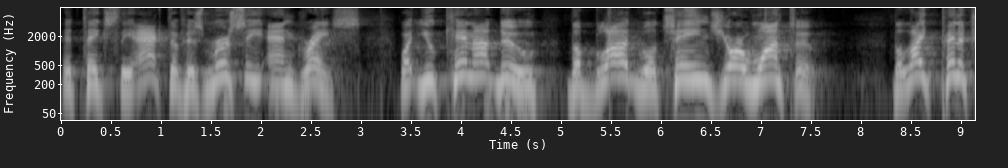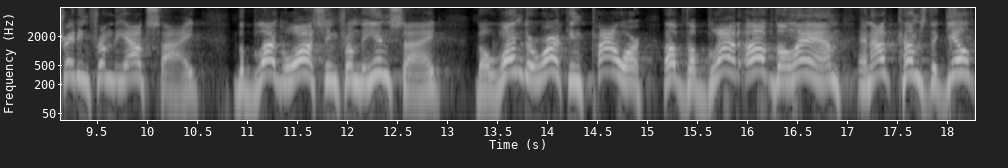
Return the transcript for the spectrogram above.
It takes the act of His mercy and grace. What you cannot do, the blood will change your want to. The light penetrating from the outside, the blood washing from the inside, the wonder working power of the blood of the Lamb, and out comes the guilt,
